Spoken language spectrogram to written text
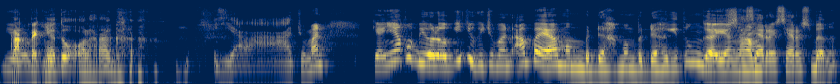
Biologi. prakteknya tuh olahraga. Iyalah, cuman kayaknya aku biologi juga cuman apa ya membedah membedah gitu nggak yang serius-serius banget.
